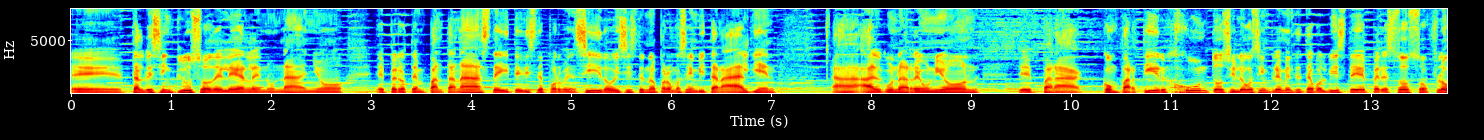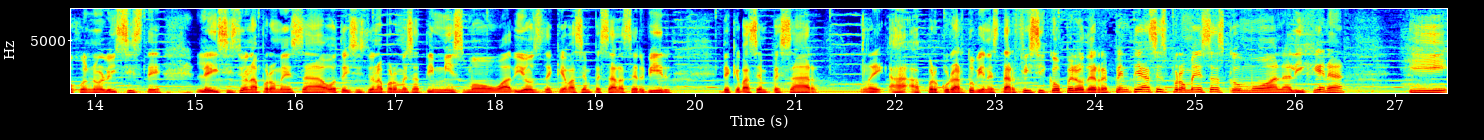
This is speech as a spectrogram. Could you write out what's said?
eh, tal vez incluso de leerla en un año, eh, pero te empantanaste y te diste por vencido, hiciste una promesa de invitar a alguien a, alguna reunión eh, para compartir juntos y luego simplemente te volviste perezoso, flojo y no lo hiciste, le hiciste una promesa o te hiciste una promesa a ti mismo o a Dios de que vas a empezar a servir, de que vas a empezar eh, a, procurar tu bienestar físico, pero de repente haces promesas como a la ligera y,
